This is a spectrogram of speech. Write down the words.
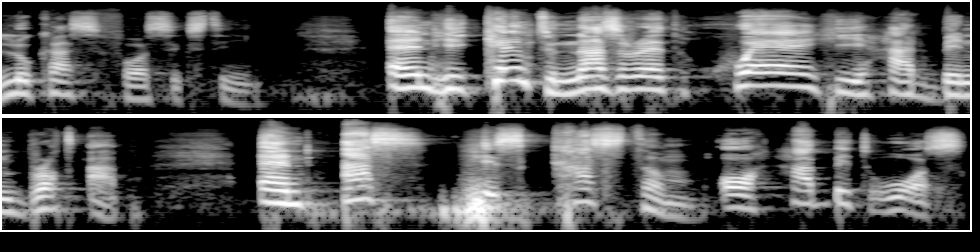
Lucas 4:16. And he came to Nazareth where he had been brought up. And as his custom or habit was,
